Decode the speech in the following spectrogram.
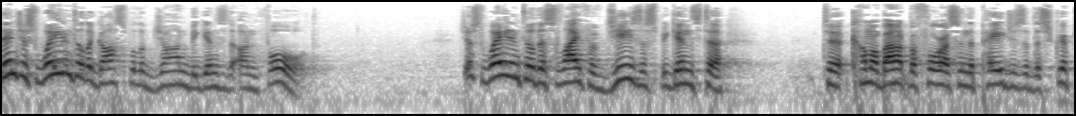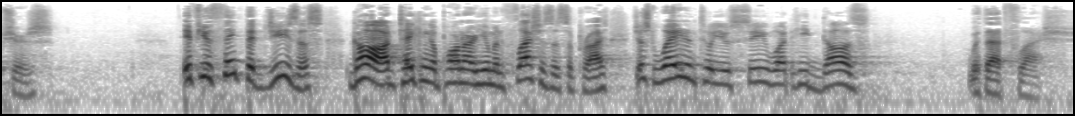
then just wait until the Gospel of John begins to unfold. Just wait until this life of Jesus begins to, to come about before us in the pages of the Scriptures. If you think that Jesus, God, taking upon our human flesh is a surprise, just wait until you see what He does with that flesh.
